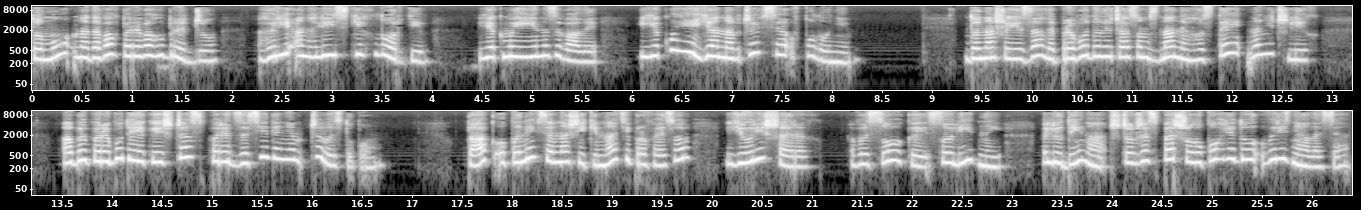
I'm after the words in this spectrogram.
Тому надавав перевагу бриджу, грі англійських лордів, як ми її називали, і якої я навчився в полоні. До нашої зали приводили часом знаних гостей на нічліг, аби перебути якийсь час перед засіданням чи виступом. Так опинився в нашій кімнаті професор Юрій Шерех, Високий, солідний, людина, що вже з першого погляду вирізнялася,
